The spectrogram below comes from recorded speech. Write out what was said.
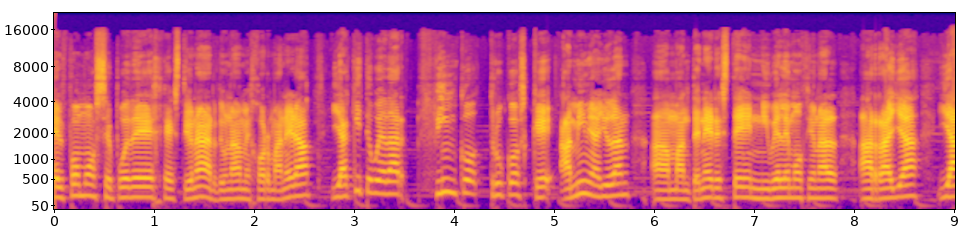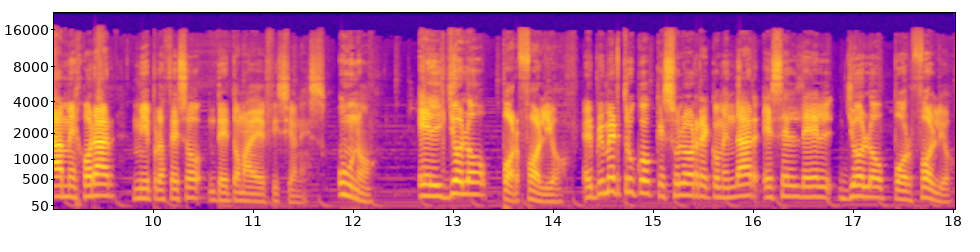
el FOMO se puede gestionar de una mejor manera y aquí te voy a dar 5 trucos que a mí me ayudan a mantener este nivel emocional a raya y a mejorar mi proceso de toma de decisiones. 1 el YOLO Portfolio. El primer truco que suelo recomendar es el del YOLO Portfolio,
